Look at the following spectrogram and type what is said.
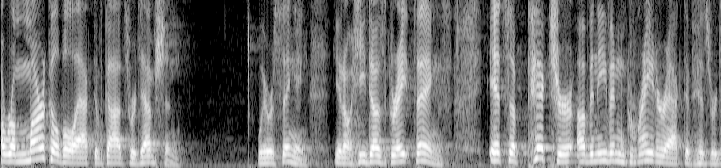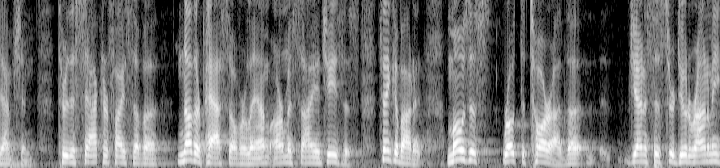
a remarkable act of God's redemption. We were singing, you know, He does great things. It's a picture of an even greater act of His redemption through the sacrifice of another Passover lamb, our Messiah Jesus. Think about it. Moses wrote the Torah, the Genesis through Deuteronomy.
